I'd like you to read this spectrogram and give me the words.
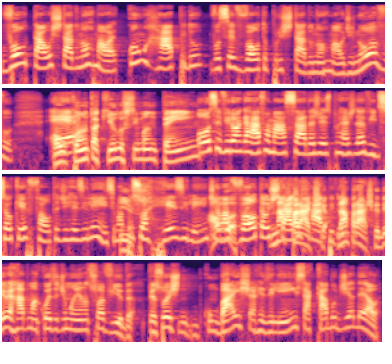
voltar ao estado normal. É quão rápido você volta pro estado normal de novo. É, Ou quanto aquilo se mantém. ou você vira uma garrafa amassada, às vezes, pro resto da vida. Isso é o quê? Falta de resiliência. Uma Isso. pessoa resiliente, Algo- ela volta ao na estado prática, rápido. Na prática, deu errado uma coisa de manhã na sua vida. Pessoas com baixa resiliência acaba o dia dela.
